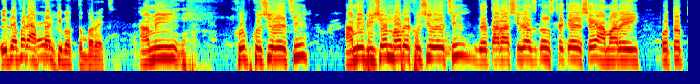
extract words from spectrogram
এই ব্যাপারে আপনার কি বক্তব্য রয়েছে? আমি খুব খুশি হয়েছি। আমি ভীষণভাবে খুশি হয়েছি যে তারা সিরাজগঞ্জ থেকে এসে আমার এই প্রত্যন্ত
